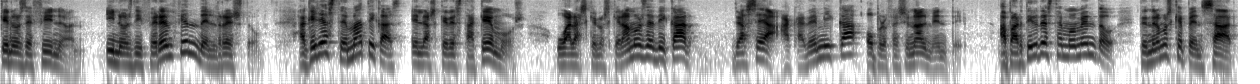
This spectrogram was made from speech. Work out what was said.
que nos definan y nos diferencien del resto, aquellas temáticas en las que destaquemos o a las que nos queramos dedicar, ya sea académica o profesionalmente. A partir de este momento tendremos que pensar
